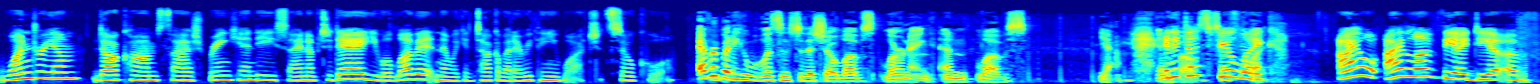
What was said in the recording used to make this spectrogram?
wondrium.com slash brain candy. Sign up today. You will love it. And then we can talk about everything you watch. It's so cool. Everybody who listens to this show loves learning and loves, yeah. and it info. does So feel, like, I I love the idea of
